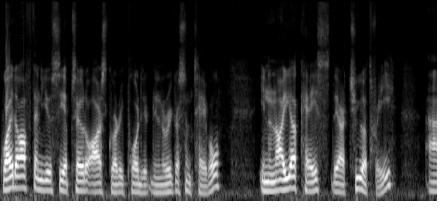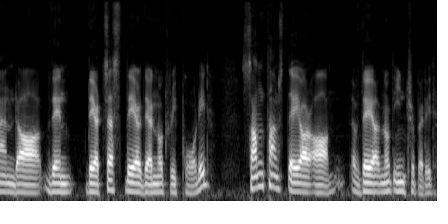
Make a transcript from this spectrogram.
quite often you see a pseudo R-square reported in a regression table. In an ideal case, there are two or three, and uh, then they are just there, they are not reported. Sometimes they are, uh, they are not interpreted.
